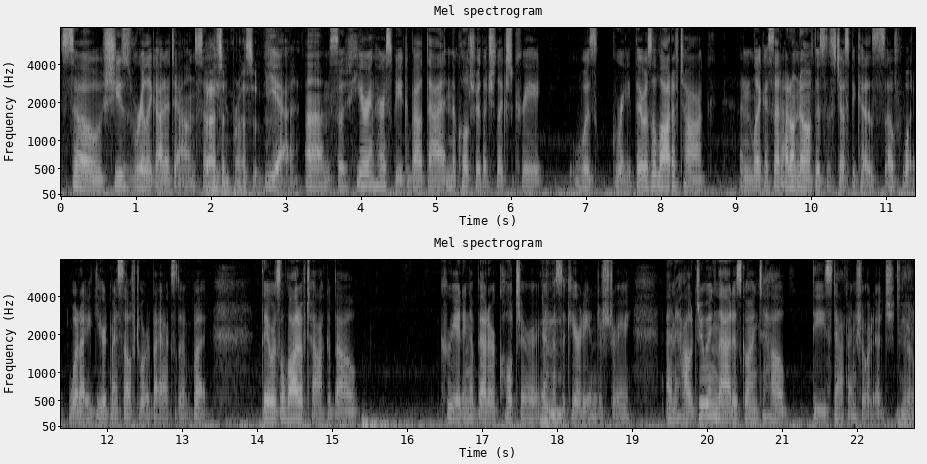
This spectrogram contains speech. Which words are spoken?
So she's really got it down. So That's he- impressive. yeah. Um, so hearing her speak about that and the culture that she likes to create was great. There was a lot of talk, and like I said, I don't know if this is just because of what what I geared myself toward by accident, but there was a lot of talk about creating a better culture in the Mm. security industry, and how doing that is going to help the staffing shortage. Yeah.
